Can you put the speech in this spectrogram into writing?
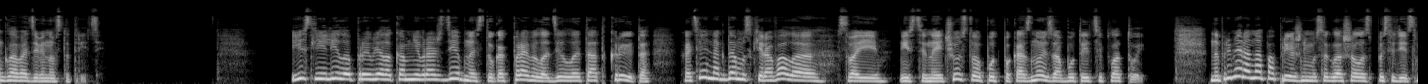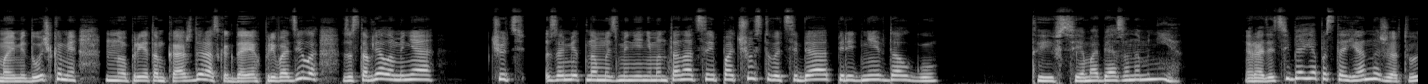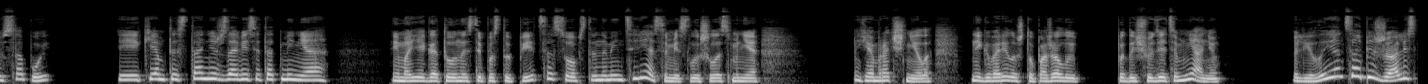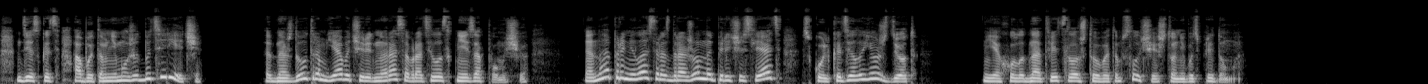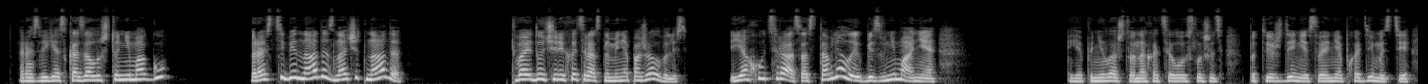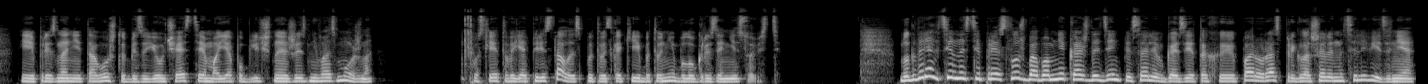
Глава 93. Если Лила проявляла ко мне враждебность, то, как правило, делала это открыто, хотя иногда маскировала свои истинные чувства под показной заботой и теплотой. Например, она по-прежнему соглашалась посидеть с моими дочками, но при этом каждый раз, когда я их приводила, заставляла меня чуть заметным изменением интонации почувствовать себя перед ней в долгу. «Ты всем обязана мне. Ради тебя я постоянно жертвую собой. И кем ты станешь, зависит от меня, и моей готовности поступиться собственными интересами», — слышалось мне. Я мрачнела и говорила, что, пожалуй, подыщу детям няню. Лила и Энца обижались, дескать, об этом не может быть и речи. Однажды утром я в очередной раз обратилась к ней за помощью — она принялась раздраженно перечислять, сколько дел ее ждет. Я холодно ответила, что в этом случае что-нибудь придумаю. «Разве я сказала, что не могу? Раз тебе надо, значит надо. Твои дочери хоть раз на меня пожаловались. Я хоть раз оставляла их без внимания». Я поняла, что она хотела услышать подтверждение своей необходимости и признание того, что без ее участия моя публичная жизнь невозможна. После этого я перестала испытывать какие бы то ни было угрызения совести. Благодаря активности пресс-службы обо мне каждый день писали в газетах и пару раз приглашали на телевидение.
